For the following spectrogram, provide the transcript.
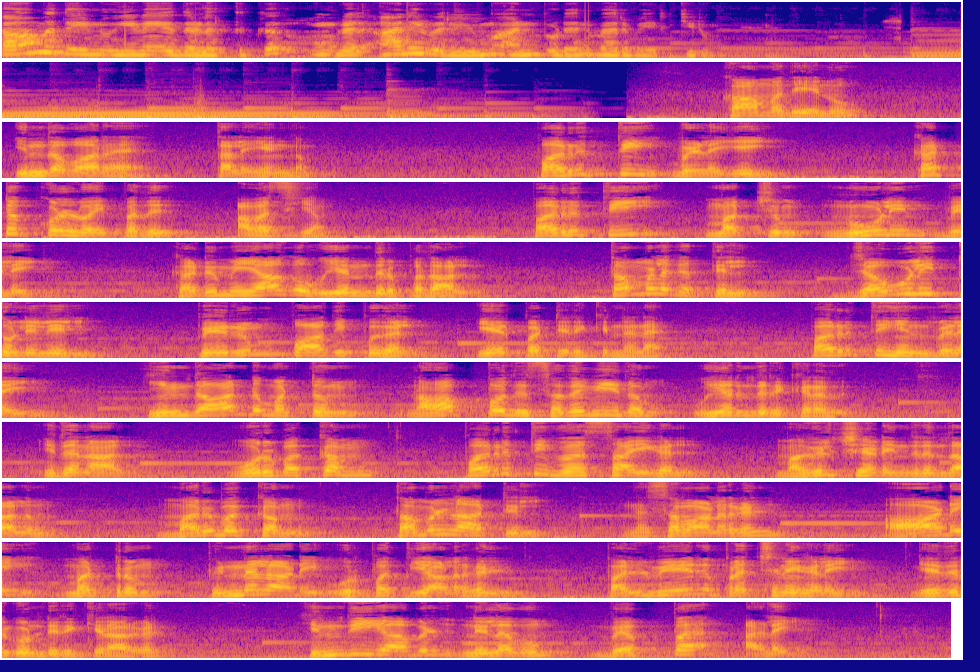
காமதேனு இணையதளத்துக்கு உங்கள் அனைவரையும் அன்புடன் வரவேற்கிறோம். காமதேனு இந்த வார தலையங்கம். பருத்தி விலையை கட்டுக்குள் வைப்பது அவசியம். பருத்தி மற்றும் நூலின் விலை கடுமையாக உயர்ந்திருப்பதால் தமிழகத்தில் ஜவுளி தொழிலில் பெரும் பாதிப்புகள் ஏற்பட்டிருக்கின்றன. பருத்தியின் விலை இந்த ஆண்டு மட்டும் நாற்பது சதவீதம் உயர்ந்திருக்கிறது. இதனால் ஒரு பக்கம் பருத்தி விவசாயிகள் மகிழ்ச்சி அடைந்திருந்தாலும் மறுபக்கம் தமிழ்நாட்டில் நெசவாளர்கள் ஆடை மற்றும் பின்னலாடை உற்பத்தியாளர்கள் பல்வேறு பிரச்சனைகளை எதிர்கொண்டிருக்கிறார்கள். இந்தியாவில் நிலவும் வெப்ப அலை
